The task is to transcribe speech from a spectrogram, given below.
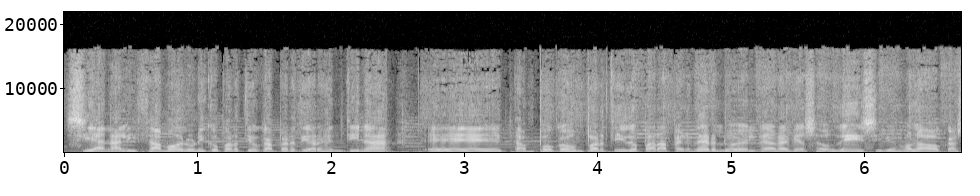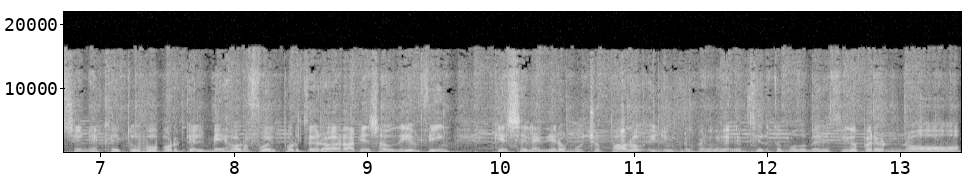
Si analizamos el único partido que ha perdido Argentina, eh, tampoco es un partido para perderlo, el de Arabia Saudí. Si vemos las ocasiones que tuvo, porque el mejor fue el portero de Arabia Saudí, en fin, que se le dieron muchos palos y yo creo que en cierto modo merecido, pero no,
